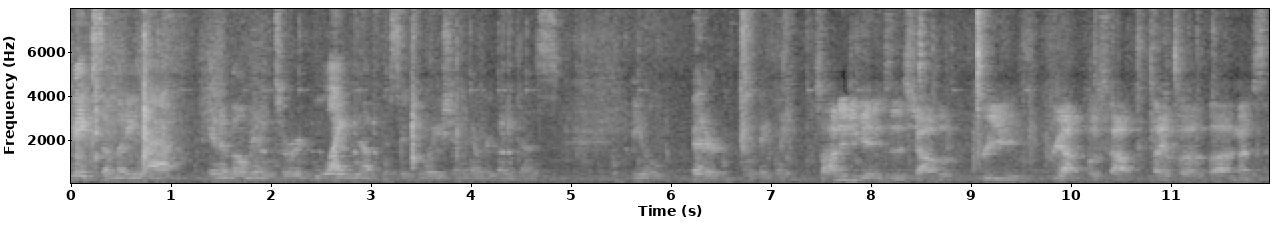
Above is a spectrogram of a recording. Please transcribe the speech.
make somebody laugh in a moment or lighten up the situation, everybody does feel better typically. So how did you get into this job of pre pre-op post-op type of uh, medicine?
